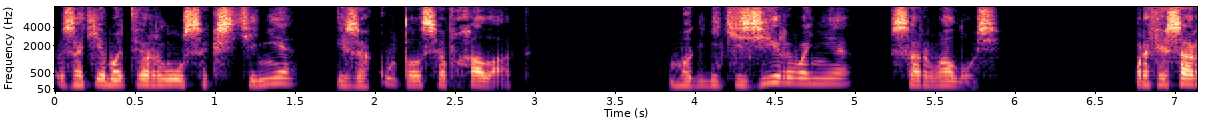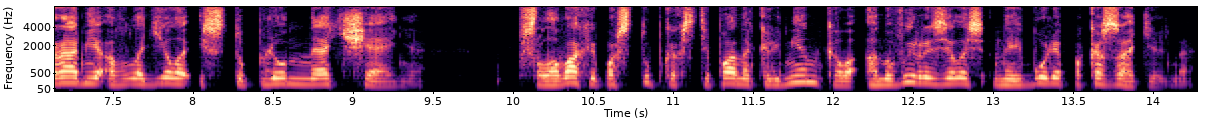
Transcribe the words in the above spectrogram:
Затем отвернулся к стене и закутался в халат. Магнетизирование сорвалось. Профессорами овладело иступленное отчаяние. В словах и поступках Степана Клименкова оно выразилось наиболее показательно.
